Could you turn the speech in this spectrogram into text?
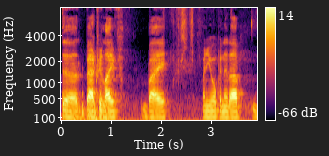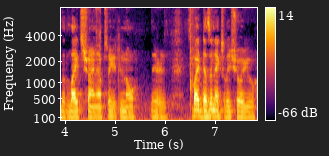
the battery life by when you open it up, the lights shine up so you can know there. But it doesn't actually show you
